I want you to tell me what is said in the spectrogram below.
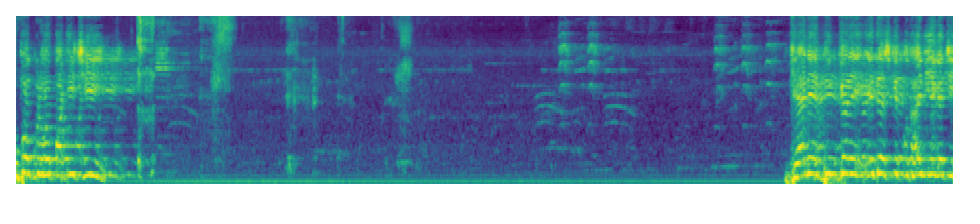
উপগ্রহ পাঠিয়েছি। জ্ঞানে বিজ্ঞানে এদেশকে কোথায় নিয়ে গেছি?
